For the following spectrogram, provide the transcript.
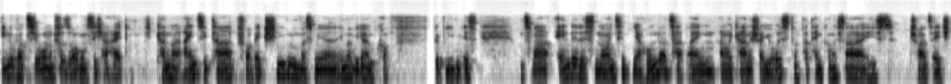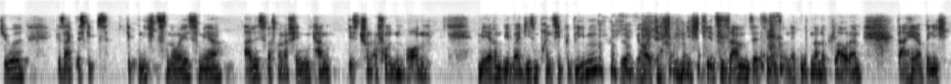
Innovation und Versorgungssicherheit. Ich kann mal ein Zitat vorwegschieben, was mir immer wieder im Kopf geblieben ist. Und zwar Ende des 19. Jahrhunderts hat ein amerikanischer Jurist und Patentkommissar, er hieß Charles H. Dewey, gesagt, es gibt, gibt nichts Neues mehr. Alles, was man erfinden kann, ist schon erfunden worden. Wären wir bei diesem Prinzip geblieben, würden wir heute nicht hier zusammensetzen und so nett miteinander plaudern. Daher bin ich,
